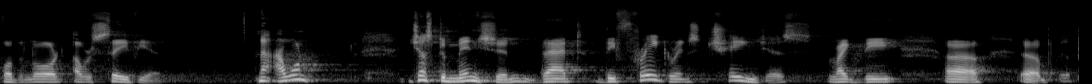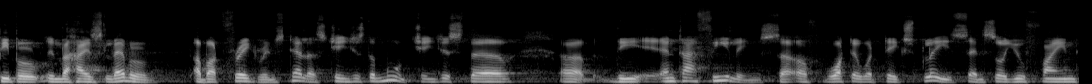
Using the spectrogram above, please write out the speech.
for the Lord our Savior. Now, I want just to mention that the fragrance changes, like the uh, uh, people in the highest level about fragrance tell us changes the mood, changes the uh, the entire feelings of whatever takes place. And so you find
